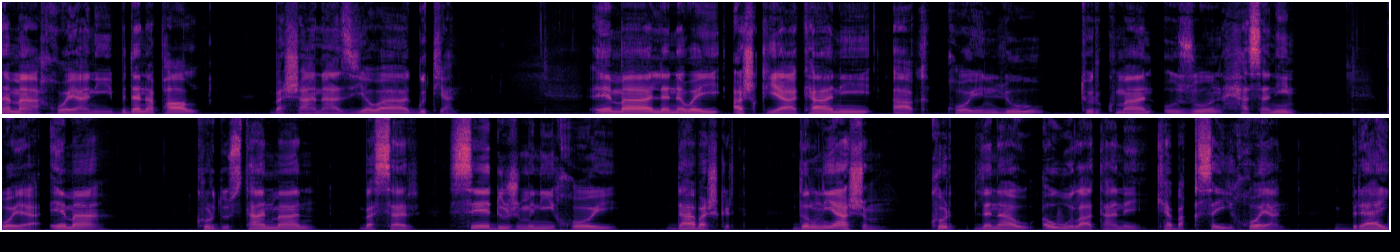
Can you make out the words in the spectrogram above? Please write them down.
نەما خۆیانی بدەنە پاڵ بە شانازییەوە گوتیان، ئێمە لە نەوەی ئەشقیاکانی ئاق قۆینلوو، تورکمان ئوزون حەسەنین، بۆیە ئێمە کوردستانمان بەسەر سێ دوژمنی خۆی دابەشکرد، دڵنیاشم کورد لەناو ئەو وڵاتانەی کە بە قسەی خۆیان برای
